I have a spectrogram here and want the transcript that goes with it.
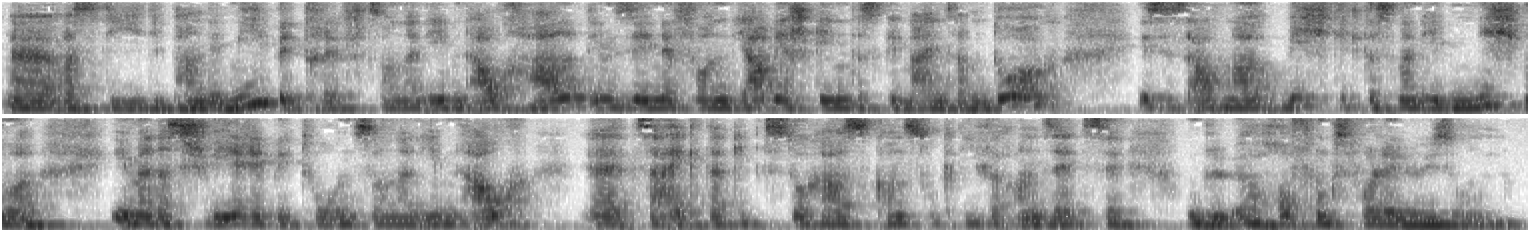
äh, was die, die Pandemie betrifft, sondern eben auch Halt im Sinne von, ja, wir stehen das gemeinsam durch, ist es auch mal wichtig, dass man eben nicht nur immer das Schwere betont, sondern eben auch äh, zeigt, da gibt es durchaus konstruktive Ansätze und äh, hoffnungsvolle Lösungen.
